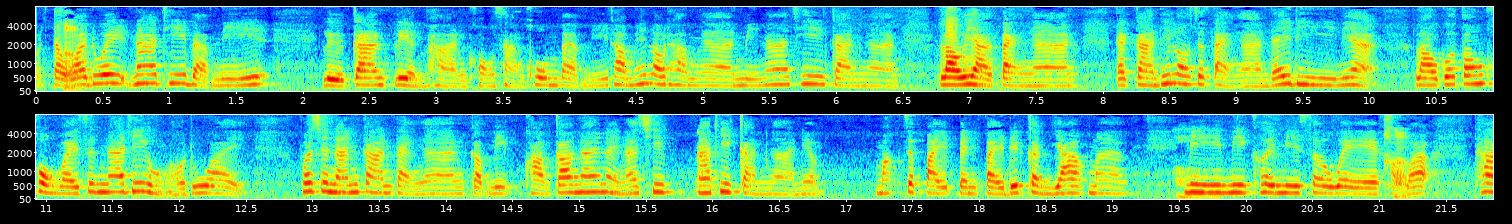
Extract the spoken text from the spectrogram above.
ด แต่ครับว่าด้วยหน้าที่แบบนี้ หรือการเปลี่ยนผ่านของสังคมแบบนี้ทำให้เราทำงานมีหน้าที่การงาน เราอยากแต่งงาน แต่การที่เราจะแต่งงานได้ดีเนี่ยเราก็ต้องคงไว้ซึ่งหน้าที่ของเราด้วย เพราะฉะนั้นการแต่งงานกับมีความก้าวหน้าในหน้าที่หน้าที่การงานเนี่ยมักจะไปเป็นไปด้วยกันยากมากอ๋อมีมีเคยมีเซอร์เวยครัค่ะบว่าถ้า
